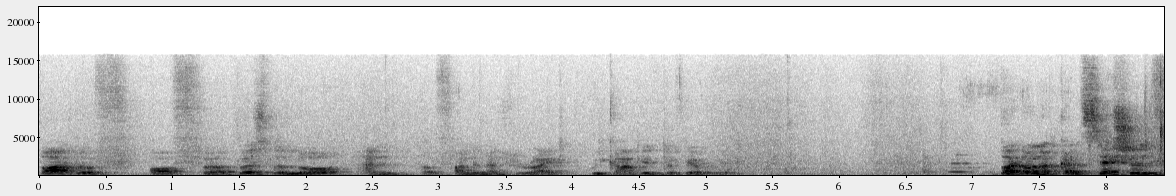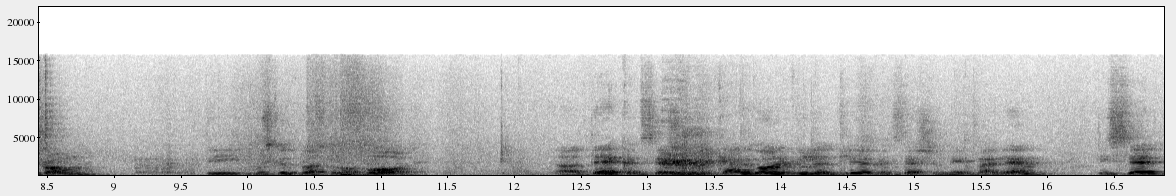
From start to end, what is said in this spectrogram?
part of, of uh, personal law and a fundamental right. We can't interfere with it. But on a concession from the Muslim Personal Board, uh, their concession, a categorical and clear concession made by them. He said,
